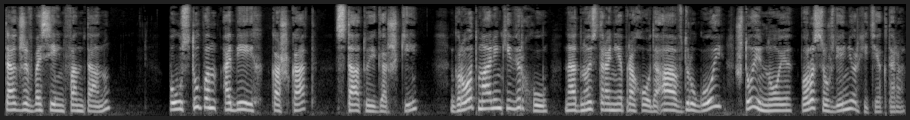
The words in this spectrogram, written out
также в бассейн фонтану, по уступам обеих кашкад, статуи горшки, грот маленький вверху, на одной стороне прохода, а в другой — что иное, по рассуждению архитектора.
